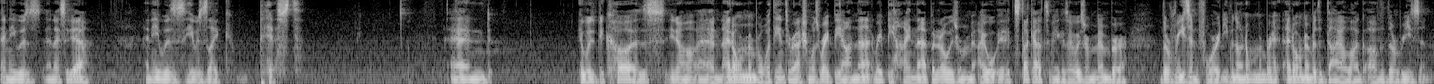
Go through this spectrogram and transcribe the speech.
and he was, and I said, "Yeah," and he was he was like pissed, and it was because you know, and I don't remember what the interaction was right beyond that, right behind that, but it always rem- I, it stuck out to me because I always remember the reason for it, even though I don't remember I don't remember the dialogue of the reason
